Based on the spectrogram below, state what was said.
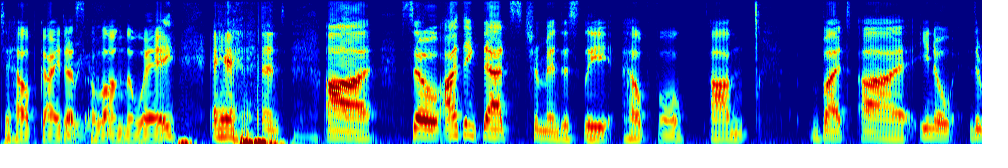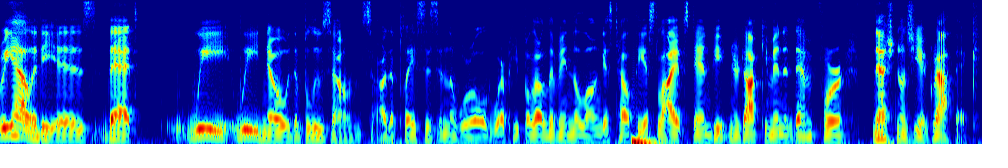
to help guide us along the way. And uh, so I think that's tremendously helpful. Um, but uh, you know, the reality is that we we know the blue zones are the places in the world where people are living the longest, healthiest lives. Dan Buettner documented them for National Geographic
